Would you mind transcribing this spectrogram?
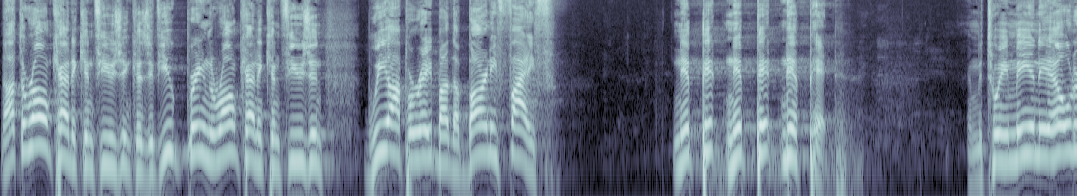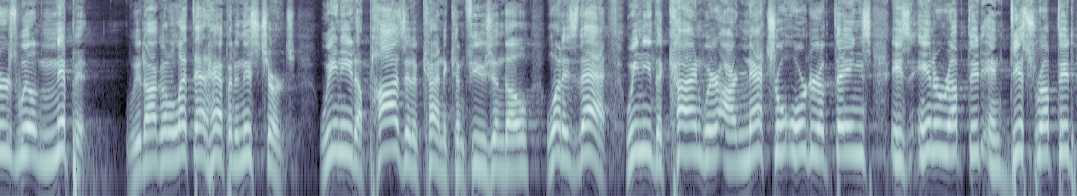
Not the wrong kind of confusion, because if you bring the wrong kind of confusion, we operate by the Barney Fife Nip it, nip it, nip it. And between me and the elders, we'll nip it. We're not going to let that happen in this church. We need a positive kind of confusion, though. What is that? We need the kind where our natural order of things is interrupted and disrupted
